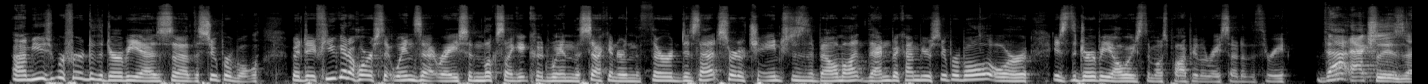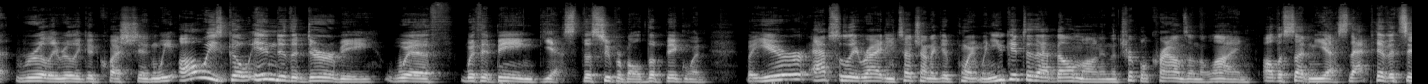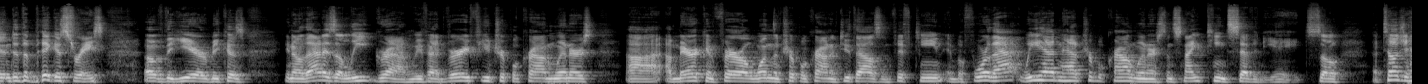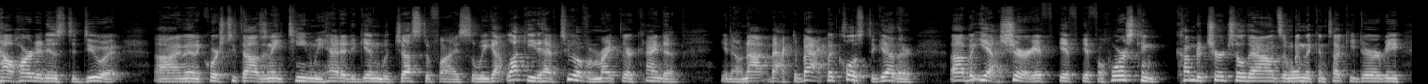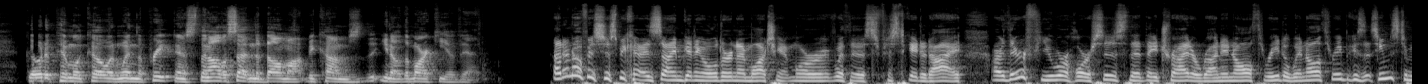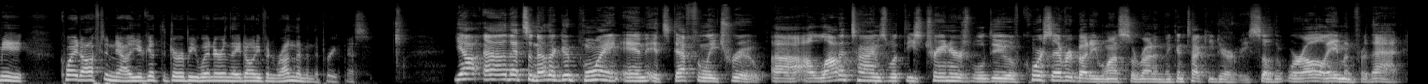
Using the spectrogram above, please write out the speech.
Um, you referred to the Derby as uh, the Super Bowl, but if you get a horse that wins that race and looks like it could win the second or the third, does that sort of change? Does the Belmont then become your Super Bowl, or is the Derby always the most popular race out of the three? That actually is a really, really good question. We always go into the Derby with with it being yes, the Super Bowl, the big one. But you're absolutely right. You touch on a good point. When you get to that Belmont and the Triple Crowns on the line, all of a sudden, yes, that pivots into the biggest race of the year because, you know, that is elite ground. We've had very few Triple Crown winners. Uh, American Pharoah won the Triple Crown in 2015. And before that, we hadn't had a Triple Crown winner since 1978. So that tells you how hard it is to do it. Uh, and then, of course, 2018, we had it again with Justify. So we got lucky to have two of them right there, kind of you know, not back to back, but close together. Uh, but yeah, sure. If, if if a horse can come to Churchill Downs and win the Kentucky Derby, go to Pimlico and win the Preakness, then all of a sudden the Belmont becomes you know the marquee event. I don't know if it's just because I'm getting older and I'm watching it more with a sophisticated eye. Are there fewer horses that they try to run in all three to win all three? Because it seems to me quite often now you get the Derby winner and they don't even run them in the Preakness. Yeah, uh, that's another good point, and it's definitely true. Uh, a lot of times, what these trainers will do, of course, everybody wants to run in the Kentucky Derby, so that we're all aiming for that.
